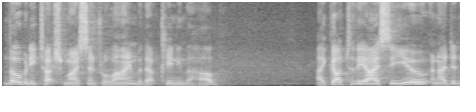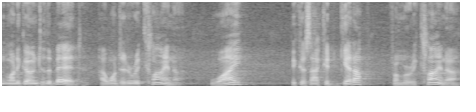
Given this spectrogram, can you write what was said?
Nobody touched my central line without cleaning the hub. I got to the ICU and I didn't want to go into the bed. I wanted a recliner. Why? Because I could get up from a recliner.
